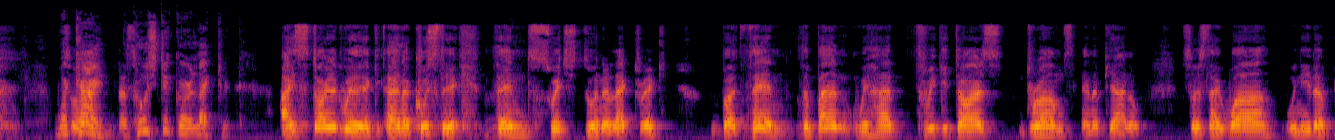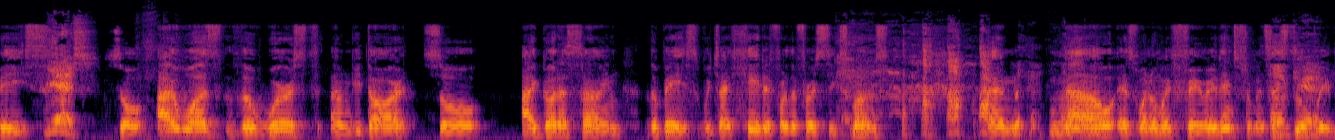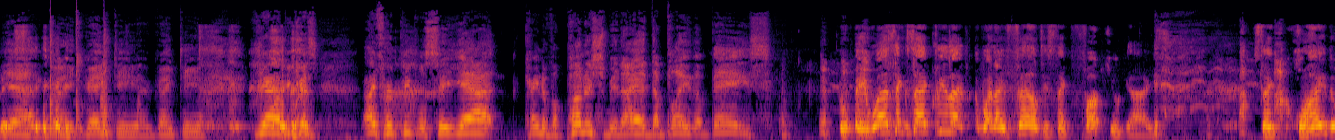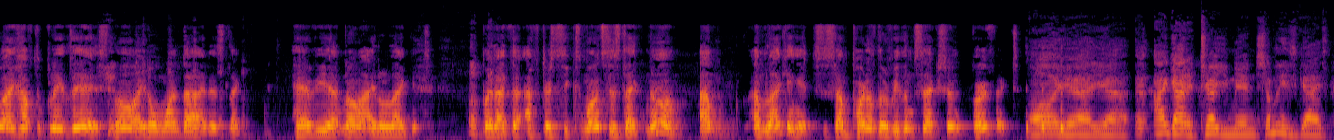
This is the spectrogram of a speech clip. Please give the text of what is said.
What So, kind? Acoustic or electric? I started with an acoustic, then switched to an electric. But then the band, we had three guitars, drums, and a piano. So it's like, well, we need a bass. Yes. So I was the worst on guitar. So I got assigned the bass, which I hated for the first six months. and now it's one of my favorite instruments. I still play bass. Yeah, great, great to hear, great to hear. Yeah, because I've heard people say, yeah, kind of a punishment. I had to play the bass. It was exactly like what I felt. It's like, fuck you guys. It's like, why do I have to play this? No, I don't want that. It's like heavy and no, I don't like it. But at the, after six months, it's like, no, I'm I'm liking it. So I'm part of the rhythm section. Perfect. Oh yeah, yeah. I got to tell you, man, some of these guys,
